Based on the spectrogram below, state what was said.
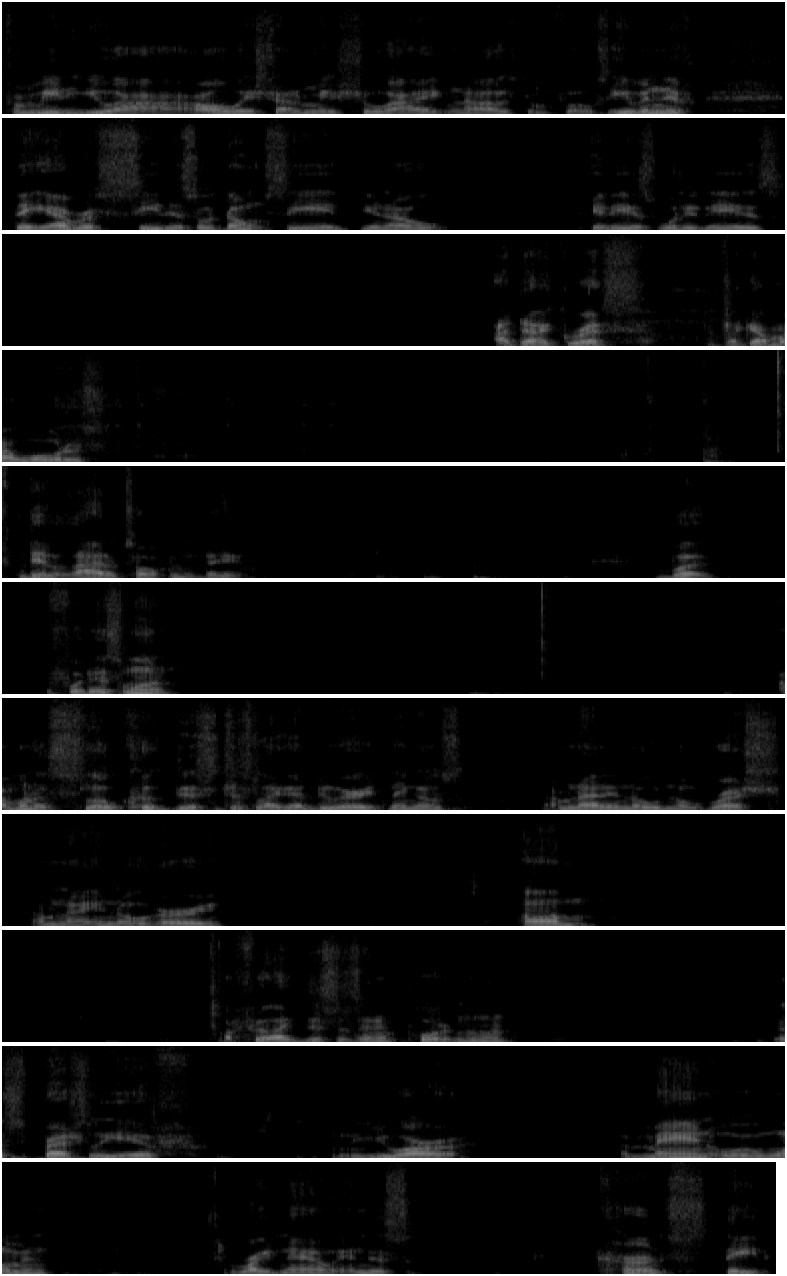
from me to you, I, I always try to make sure I acknowledge them folks, even if they ever see this or don't see it. You know, it is what it is. I digress. I got my waters. Did a lot of talking today. But for this one, I want to slow cook this just like I do everything else. I'm not in no no rush. I'm not in no hurry. Um I feel like this is an important one, especially if you are a man or a woman right now in this current state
